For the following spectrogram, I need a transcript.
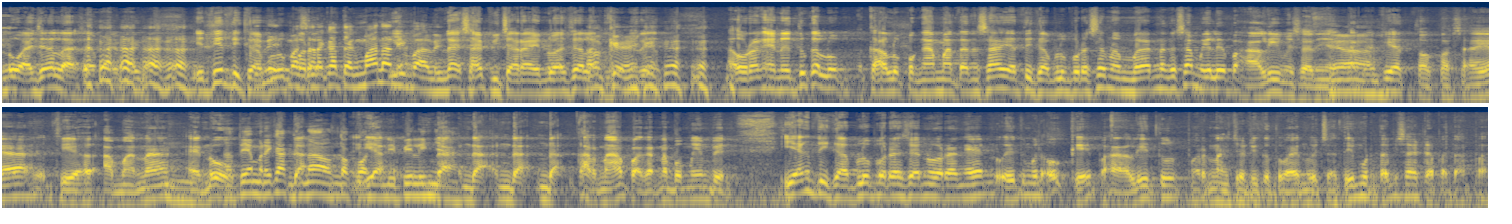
NU aja lah saya mapping. Itu 30 Ini masyarakat yang mana nih, Pak Ali? Nah, saya bicara NU aja lah. Oke. sebenarnya. Orang NU itu kalau kalau pengamatan saya 30 persen membayar saya milih Pak Ali misalnya, Ya. karena dia tokoh saya, dia amanah NU. Artinya mereka Nggak- kenal tokoh iya, yang dipilihnya. nggak- Enggak, enggak, enggak. Karena apa? Karena pemimpin. Yang 30 persen orang NU itu oke Pak Ali itu pernah jadi ketua NU Jawa Timur, tapi saya dapat apa?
